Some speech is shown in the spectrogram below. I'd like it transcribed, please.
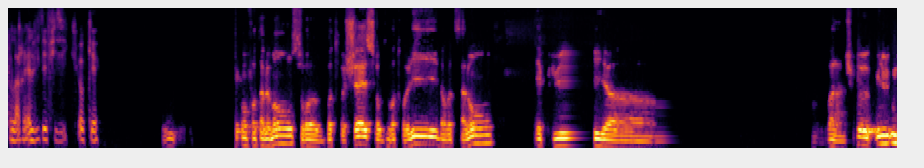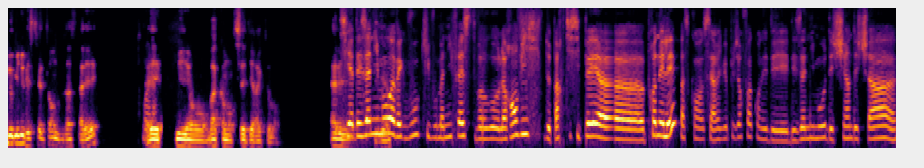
dans la réalité physique. Ok. Confortablement sur votre chaise, sur votre lit, dans votre salon, et puis euh, voilà, je peux une ou deux minutes laisser le temps de vous installer, et puis on va commencer directement. S'il y a des animaux avec vous qui vous manifestent leur envie de participer, euh, prenez-les parce que c'est arrivé plusieurs fois qu'on ait des, animaux, des chiens, des chats euh,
